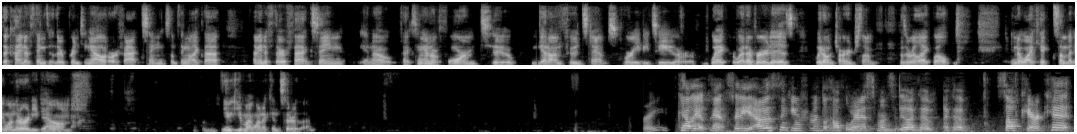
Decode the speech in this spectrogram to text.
the kind of things that they're printing out or faxing, something like that. I mean, if they're faxing, you know, faxing in a form to get on food stamps or EBT or WIC or whatever it is, we don't charge them because we're like, well, you know, why kick somebody when they're already down? You, you might want to consider that. Right. Kelly at Plant City. I was thinking for Mental Health Awareness Month to do like a like a self care kit.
